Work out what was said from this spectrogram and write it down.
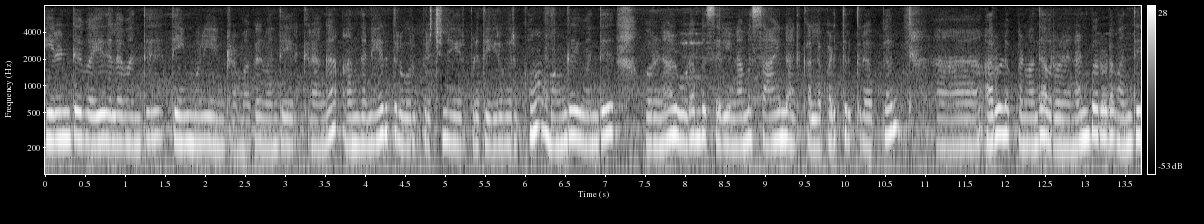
இரண்டு வயதில் வந்து தேன்மொழி என்ற மகள் வந்து இருக்கிறாங்க. அந்த நேரத்தில் ஒரு பிரச்சனை ஏற்படுத்த இருவருக்கும் மங்கை வந்து ஒரு நாள் உடம்பு சரியில்லாமல் சாய் நாட்களில் படுத்திருக்கிறப்ப அருளப்பன் வந்து அவரோட நண்பரோட வந்து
